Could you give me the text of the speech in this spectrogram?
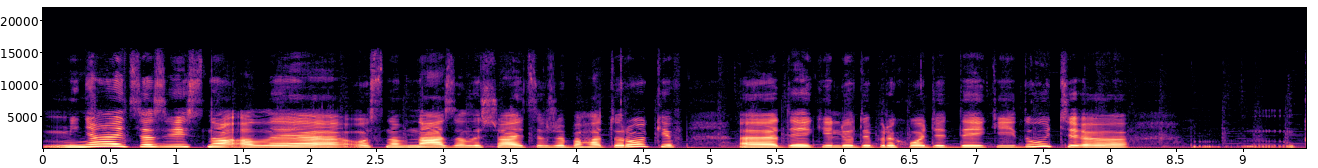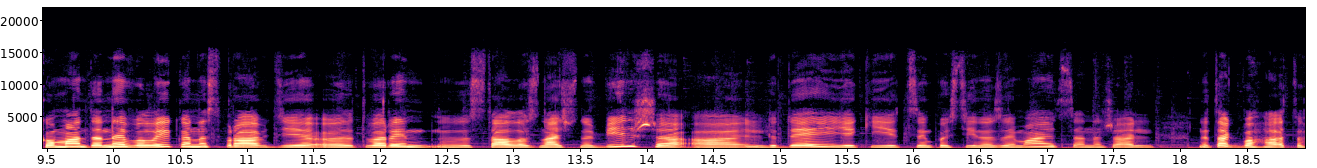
міняється, звісно, але основна залишається вже багато років. Е, Деякі люди приходять, деякі йдуть. Команда невелика насправді, е, тварин е, стало значно більше, а людей, які цим постійно займаються, на жаль, не так багато.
